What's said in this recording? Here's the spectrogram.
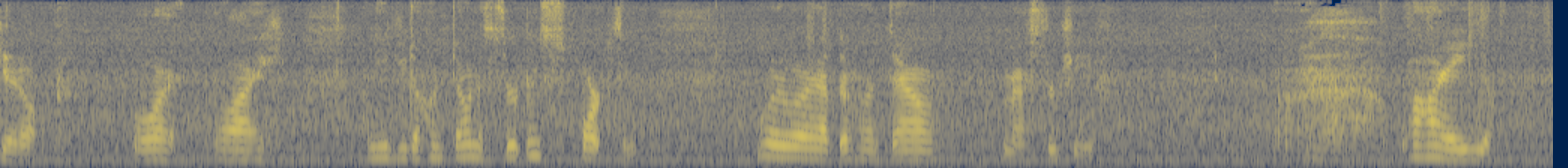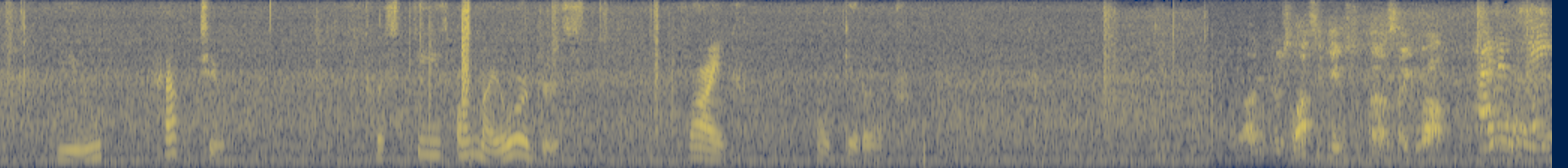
Get up. What? Why? I need you to hunt down a certain Spartan. What do I have to hunt down? Master Chief. Why? You have to. Because these are my orders. Fine. I'll get up. There's lots of games to play outside. Go out. Hide and seek.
